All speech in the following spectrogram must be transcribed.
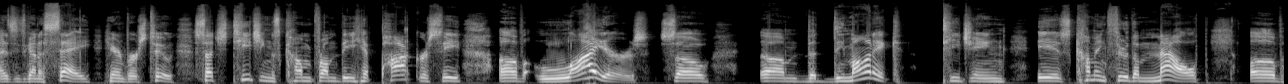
as he's going to say here in verse 2, such teachings come from the hypocrisy of liars. So um, the demonic teaching is coming through the mouth of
